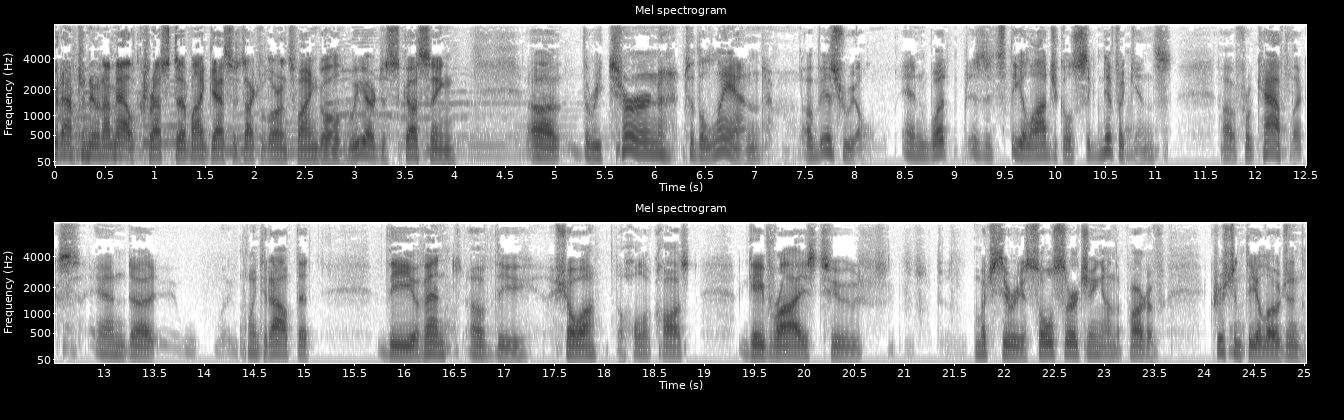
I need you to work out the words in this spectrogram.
Good afternoon. I'm Al Kresta. My guest is Dr. Lawrence Feingold. We are discussing uh, the return to the land of Israel and what is its theological significance uh, for Catholics. And uh, pointed out that the event of the Shoah, the Holocaust, gave rise to much serious soul searching on the part of Christian theologians,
